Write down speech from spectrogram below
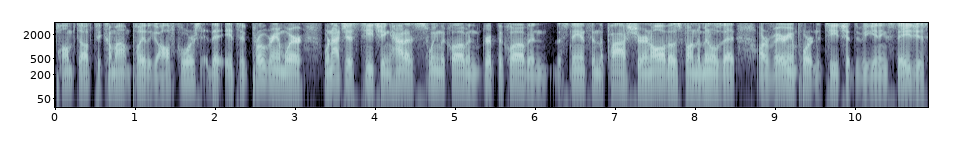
pumped up to come out and play the golf course. It's a program where we're not just teaching how to swing the club and grip the club and the stance and the posture and all those fundamentals that are very important to teach at the beginning stages,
